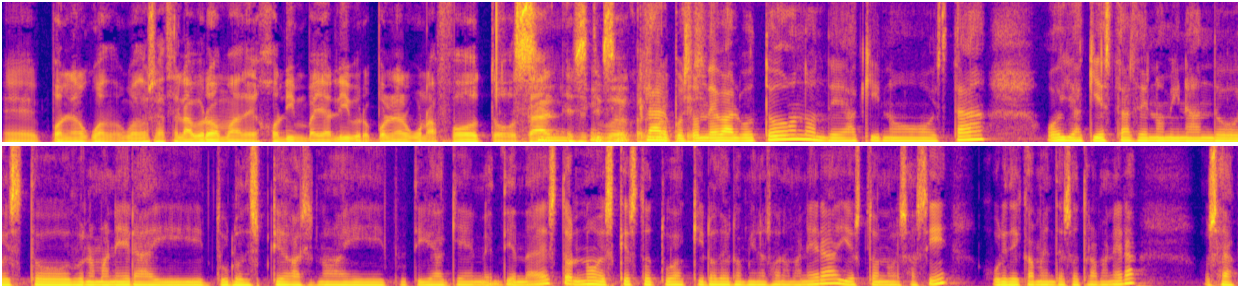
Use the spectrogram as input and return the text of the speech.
eh, poner cuando, se hace la broma de Jolín, vaya libro, poner alguna foto o tal, ese tipo de cosas. Claro, pues dónde va el botón, donde aquí no está, hoy aquí estás denominando esto de una manera y tú lo despliegas y no hay tu tía quien entienda esto. No, es que esto tú aquí lo denominas de una manera y esto no es así, jurídicamente es de otra manera. O sea,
